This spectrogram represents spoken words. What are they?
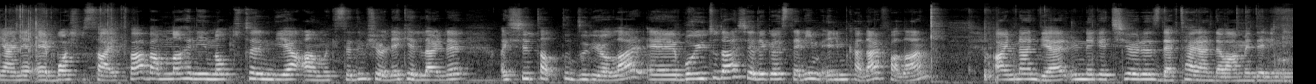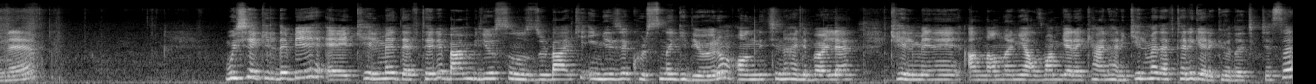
Yani e, boş bir sayfa. Ben buna hani not tutarım diye almak istedim. Şöyle kediler de aşırı tatlı duruyorlar. E, boyutu da şöyle göstereyim elim kadar falan. Ardından diğer ürüne geçiyoruz. Defterden devam edelim yine. Bu şekilde bir e, kelime defteri. Ben biliyorsunuzdur belki İngilizce kursuna gidiyorum. Onun için hani böyle kelimeni, anlamlarını yazmam gereken hani kelime defteri gerekiyordu açıkçası.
